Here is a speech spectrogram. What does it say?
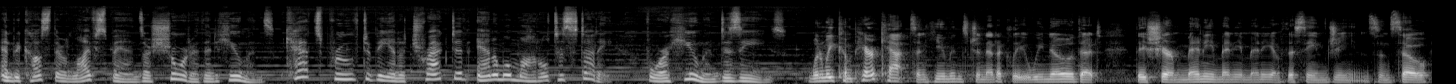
and because their lifespans are shorter than humans, cats prove to be an attractive animal model to study for a human disease. When we compare cats and humans genetically, we know that they share many, many, many of the same genes. And so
